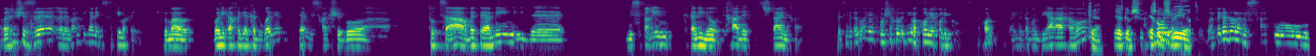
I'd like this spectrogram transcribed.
אבל אני חושב שזה רלוונטי גם למשחקים אחרים. כלומר, בואו ניקח רגע כדורגל, כן, משחק שבו התוצאה הרבה פעמים היא במספרים קטנים מאוד, 1-0, 2-1. בעצם בכדורגל, כמו שאנחנו יודעים, הכל יכול לקרות, נכון? ראינו את המונדיאל האחרון. כן, יש גם, יש גם שביעיות. אבל בגדול המשחק הוא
